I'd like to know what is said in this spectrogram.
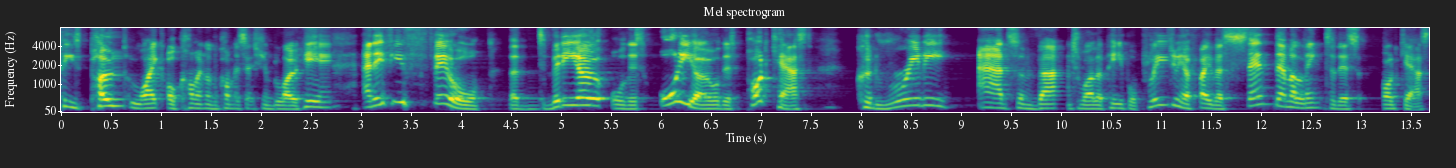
please post, like, or comment on the comment section below here. And if you feel that this video or this audio or this podcast could really add some value to other people, please do me a favor, send them a link to this podcast.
